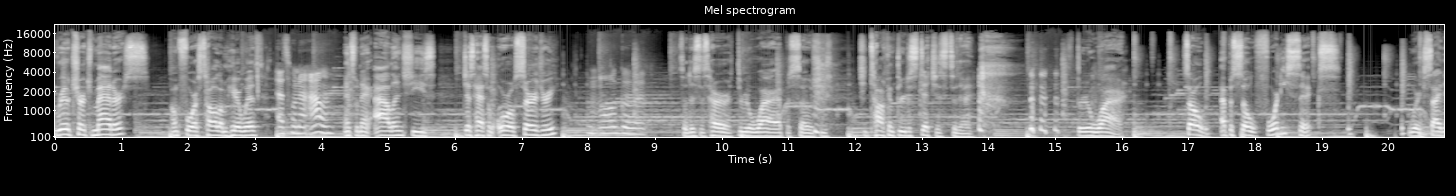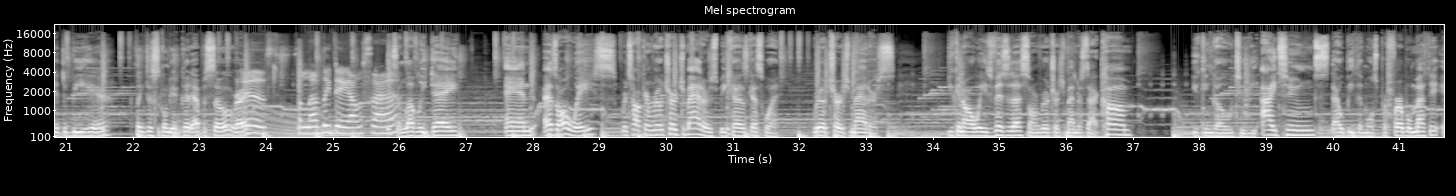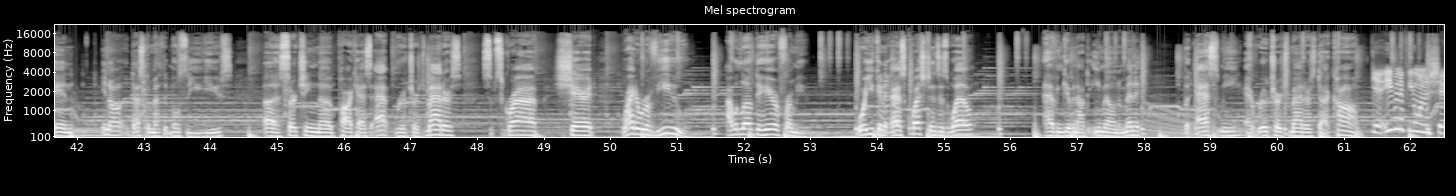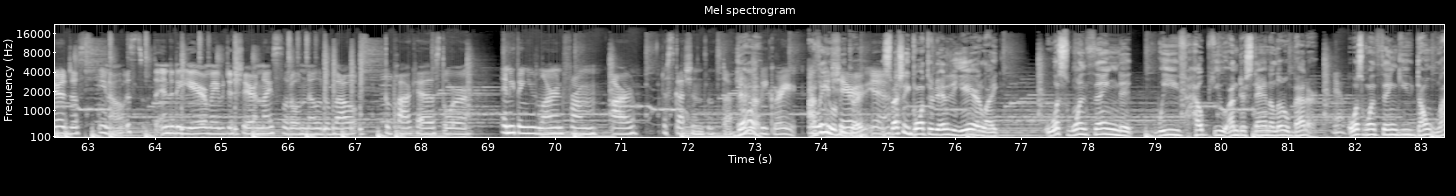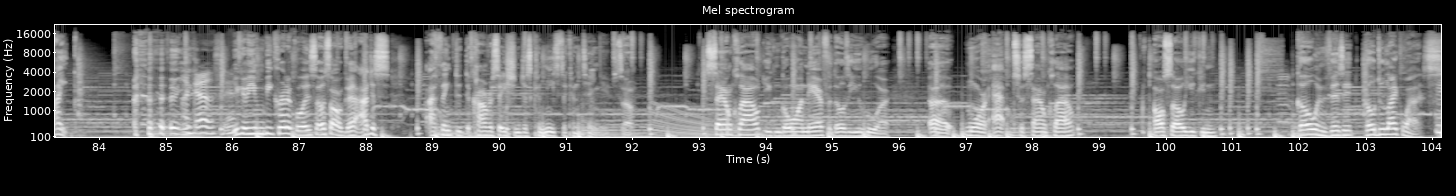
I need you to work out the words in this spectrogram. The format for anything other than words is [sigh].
Real Church Matters. I'm Forrest Hall. I'm here with Antoinette Allen. Antoinette Allen. She's just had some oral surgery. I'm all good. So this is her through the wire episode. She's [laughs] she talking through the stitches today. [laughs] through the wire. So episode 46. We're excited to be here. I think this is gonna be a good episode, right? It is. It's a lovely day outside. It's a lovely day. And as always, we're talking Real Church Matters because guess what? Real Church Matters. You can always visit us on realchurchmatters.com. You can go to the iTunes. That would be the most preferable method. And, you know, that's the method most of you use. Uh, searching the podcast app, Real Church Matters. Subscribe, share it, write a review. I would love to hear from you. Or you can ask questions as well. I haven't given out the email in a minute, but ask me at realchurchmatters.com. yeah, even if you want to share, just, you know, it's the end of the year, maybe just share a nice little note about the podcast or anything you learned from our discussions and stuff. Yeah. It would be great. And I think it would be great, Yeah. especially going through the end of the year. Like, what's one thing that we've helped you understand a little better? yeah. What's one thing you don't like? [laughs] I guess. Yeah. You can even be critical. It's, it's all good. I just, I think that the conversation just needs to continue. So, SoundCloud, you can go on there for those of you who are uh, more apt to SoundCloud. Also, you can go and visit Go Do Likewise.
